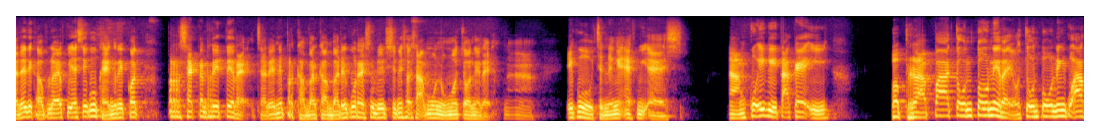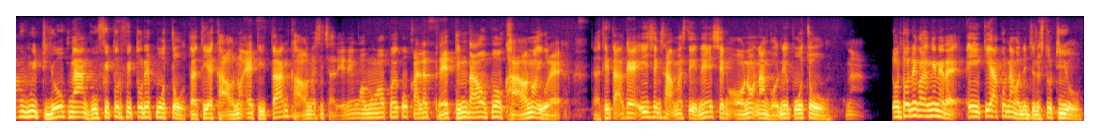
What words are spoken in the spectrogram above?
Jare 30 fps iku gawe ngrekod per second rate rek. Jare ini per gambar-gambar iku resolusine sak sakmono macane rek. Nah, iku jenenge fps. Nah, engko iki tak kei beberapa contoh nih rek contoh nih kok aku video nganggo fitur-fiturnya foto tadi ya gak ono editan gak ono sejarah ini ngomong apa itu color grading tau apa gak ono iku rek Dadi tak kei sing sak mestine sing ana nanggone poco. Nah, contone koyo ngene rek, iki aku nanggone jero studio.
